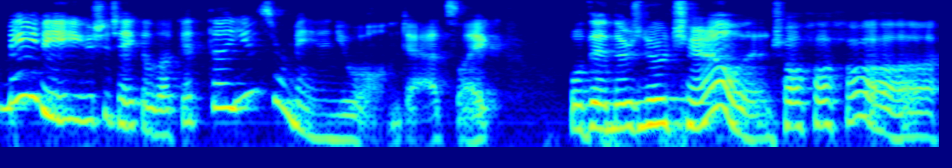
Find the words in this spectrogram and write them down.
maybe you should take a look at the user manual. And dad's like, well, then there's no challenge. Ha ha ha.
